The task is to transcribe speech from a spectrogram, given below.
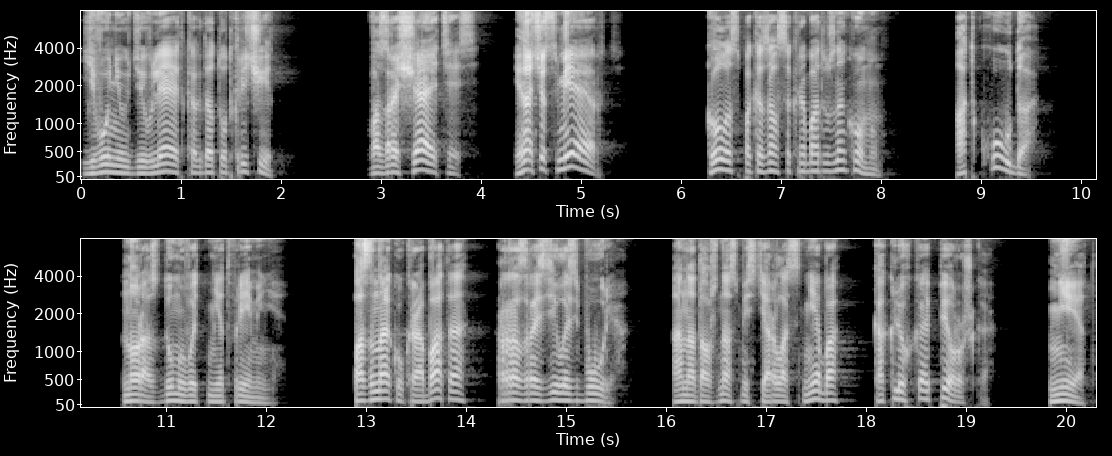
Его не удивляет, когда тот кричит. «Возвращайтесь, иначе смерть!» Голос показался Крабату знакомым. «Откуда?» Но раздумывать нет времени. По знаку Крабата разразилась буря. Она должна смести орла с неба, как легкое перышко. Нет.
